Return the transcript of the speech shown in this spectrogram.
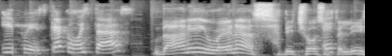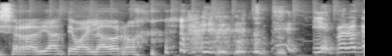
Y Luisca, ¿cómo estás? Dani, buenas, dichoso, Eh. feliz, radiante, bailador, ¿no? Y espero que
